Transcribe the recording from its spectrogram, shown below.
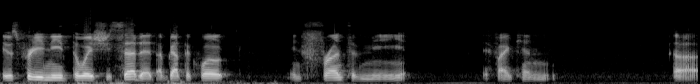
it was pretty neat the way she said it. I've got the quote in front of me, if I can uh,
